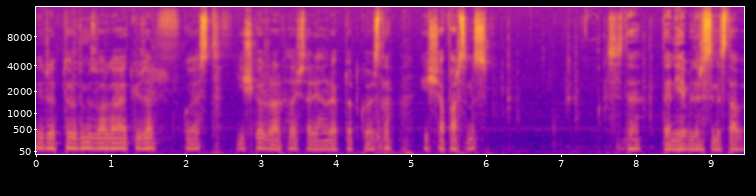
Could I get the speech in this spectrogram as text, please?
Bir Raptor'ümüz var gayet güzel. Quest iş görür arkadaşlar yani Raptor Quest'la iş yaparsınız. Siz de deneyebilirsiniz tabi.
